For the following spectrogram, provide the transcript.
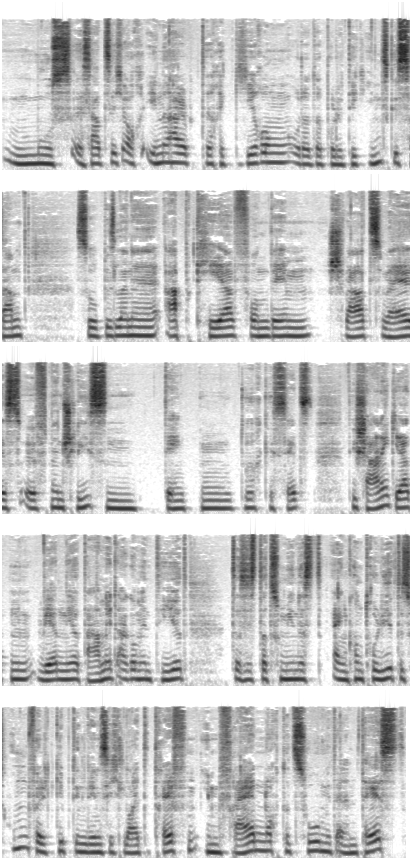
muss. Es hat sich auch innerhalb der Regierung oder der Politik insgesamt so ein bisschen eine Abkehr von dem Schwarz-Weiß Öffnen, Schließen Denken durchgesetzt. Die Schanigärten werden ja damit argumentiert, dass es da zumindest ein kontrolliertes Umfeld gibt, in dem sich Leute treffen, im Freien noch dazu mit einem Test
